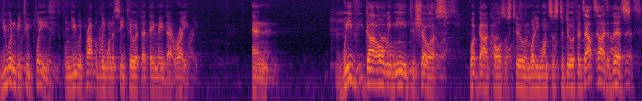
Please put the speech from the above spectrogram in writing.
you wouldn't be too pleased, and you would probably want to see to it that they made that right. And we've got all we need to show us what God calls us to and what He wants us to do. If it's outside of this,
